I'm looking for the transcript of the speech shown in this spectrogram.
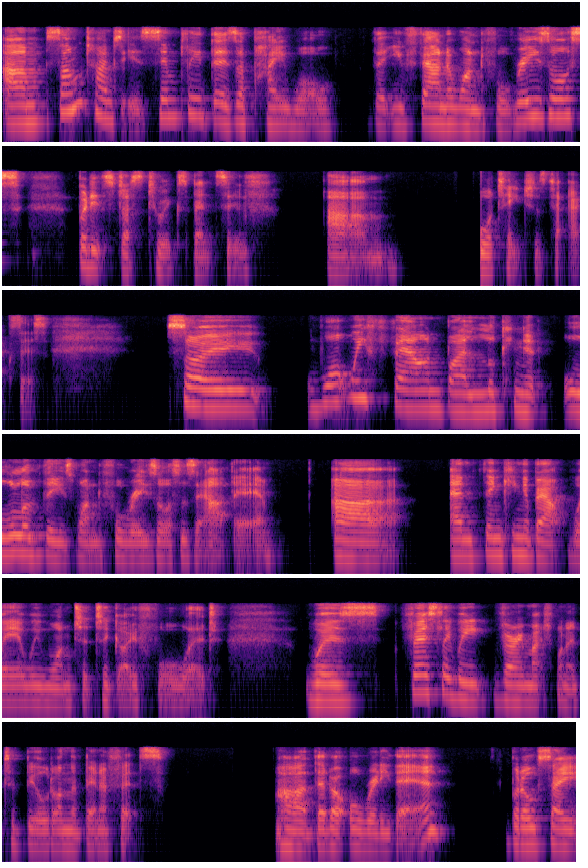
Um, sometimes it's simply there's a paywall that you've found a wonderful resource, but it's just too expensive um, for teachers to access. So, what we found by looking at all of these wonderful resources out there uh, and thinking about where we wanted to go forward was firstly, we very much wanted to build on the benefits uh, that are already there, but also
